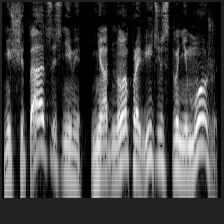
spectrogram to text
Не считаться с ними ни одно правительство не может.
